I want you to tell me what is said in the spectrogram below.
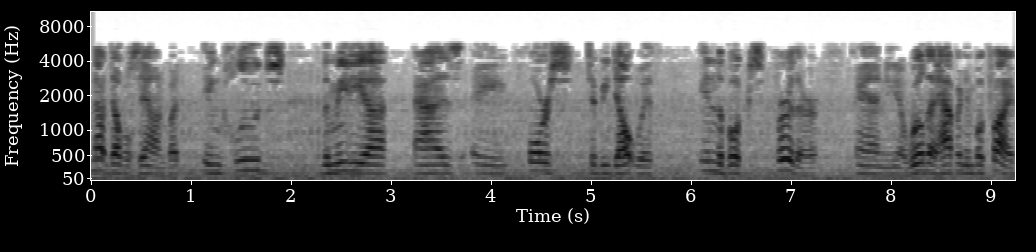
not doubles down, but includes the media as a force to be dealt with in the books further. And you know, will that happen in book five?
